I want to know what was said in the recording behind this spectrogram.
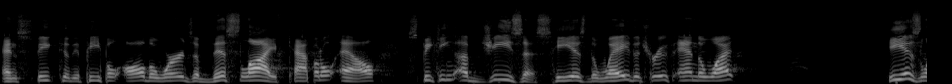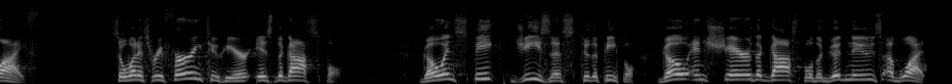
and speak to the people all the words of this life, capital L, speaking of Jesus. He is the way, the truth, and the what? He is life. So, what it's referring to here is the gospel. Go and speak Jesus to the people. Go and share the gospel, the good news of what?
